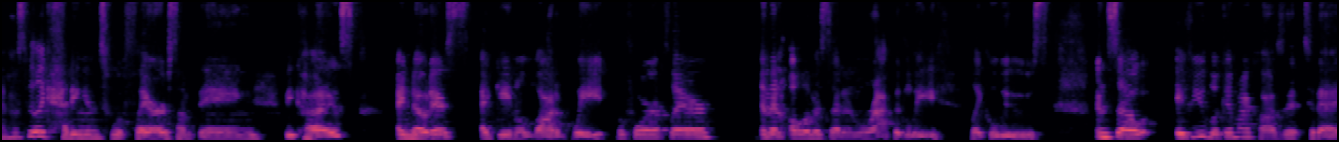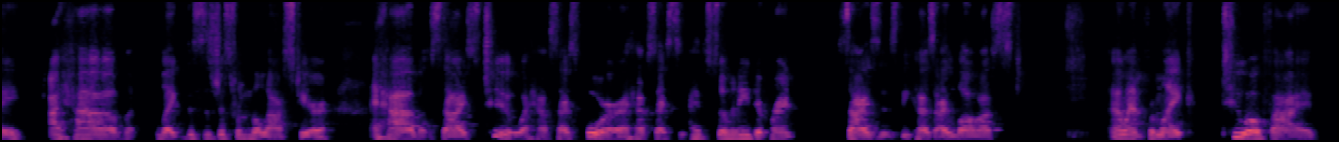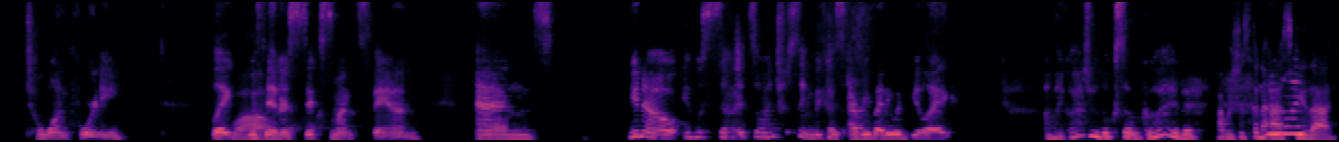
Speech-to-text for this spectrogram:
i must be like heading into a flare or something because i notice i gain a lot of weight before a flare and then all of a sudden rapidly like lose and so if you look at my closet today i have like this is just from the last year I have size two, I have size four, I have size, I have so many different sizes because I lost, I went from like 205 to 140, like wow. within a six month span. And, you know, it was so, it's so interesting because everybody would be like, oh my God, you look so good. I was just going to ask like, you that.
